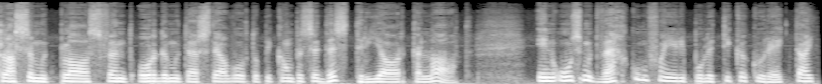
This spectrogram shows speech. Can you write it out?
klasse moet plaasvind, orde moet herstel word op die kampusse. Dis 3 jaar te laat en ons moet wegkom van hierdie politieke korrektheid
